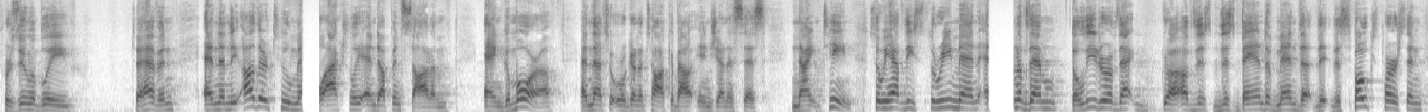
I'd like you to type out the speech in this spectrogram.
presumably to heaven. And then the other two men will actually end up in Sodom and Gomorrah. And that's what we're going to talk about in Genesis 19. So we have these three men, and one of them, the leader of, that, uh, of this, this band of men, the, the, the, spokesperson,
